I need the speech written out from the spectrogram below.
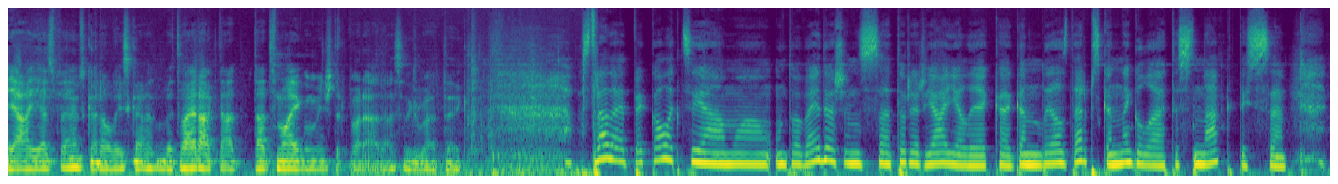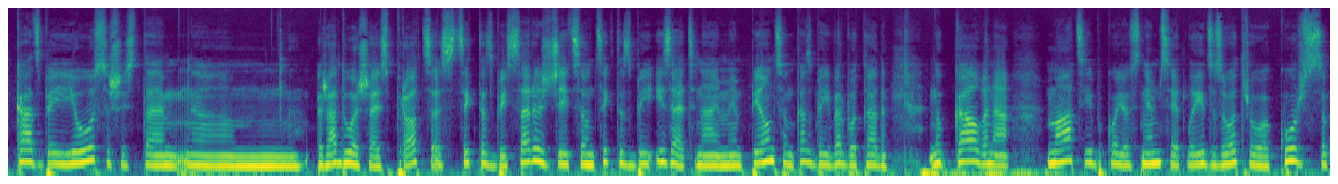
Jā, iespējams, karaliskā, bet vairāk tā, tāds maigums tur parādās, es gribētu teikt. Strādājot pie kolekcijām un to veidošanas, tur ir jāieliek gan liels darbs, gan negulētas naktis. Kāds bija jūsu šis te, um, radošais process, cik tas bija sarežģīts un cik tas bija izaicinājumiem pilns, un kas bija varbūt tāda nu, galvenā mācība, ko jūs ņemsiet līdzi uz otro kursu?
